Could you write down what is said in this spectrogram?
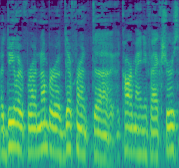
a dealer for a number of different uh, car manufacturers.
